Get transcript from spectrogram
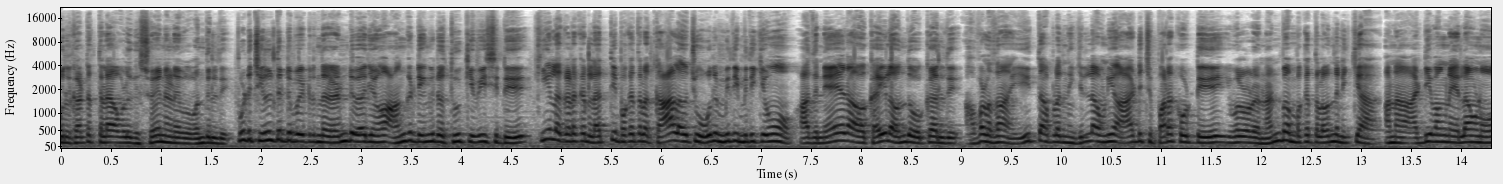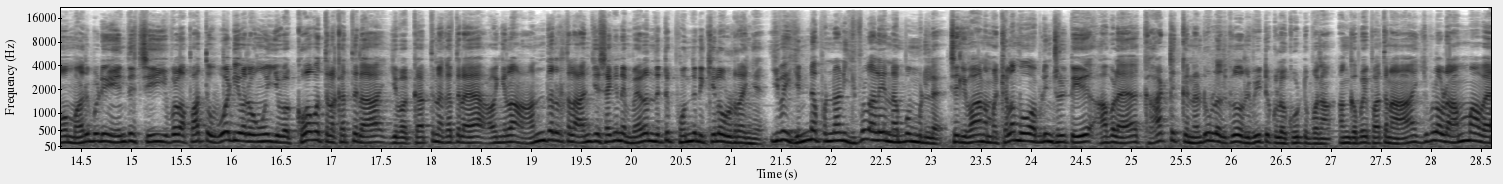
ஒரு கட்டத்துல அவளுக்கு சுயநினைவு வந்துருது பிடிச்சி இழுத்துட்டு போயிட்டு இருந்த ரெண்டு பேரையும் அங்கிட்டு இங்கிட்ட தூக்கி வீசிட்டு கீழே கிடக்கிற லத்தி பக்கத்துல காலை வச்சு ஒரு மிதி மிதிக்கவும். அது நேரம் அவ கையில வந்து உட்காருது அவ்வளவுதான். ஈத்தாப்புல இருந்து எல்லாவனையும் அடிச்சு பறக்க விட்டு இவளோட நண்பன் பக்கத்துல வந்து நிக்கா. ஆனா அடி வாங்கின எல்லாவனும் மறுபடியும் எந்திரிச்சு இவளை பார்த்து ஓடி வரவும் இவ கோவத்துல கத்துறா. இவ கத்துன கத்துல அவங்க எல்லாம் அந்தரத்துல அஞ்சு செகண்ட் மிதந்துட்டு பொந்துன்னு கீழே விடுறாங்க இவ என்ன பண்ணாலும் இவளாலே நம்ப முடியல. சரி வா நம்ம கிளம்புவோம் அப்படின்னு சொல்லிட்டு அவளை காட்டுக்கு நடுவுல இருக்கிற ஒரு வீட்டுக்குள்ள கூட்டு போறான். அங்க போய் பார்த்தனா இவளோட அம்மாவை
